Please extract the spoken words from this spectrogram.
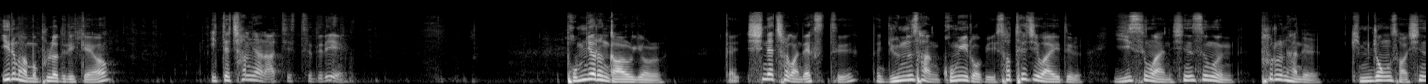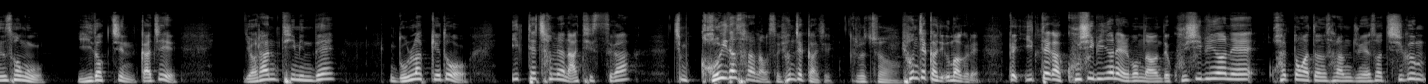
이름 한번 불러드릴게요 이때 참여한 아티스트들이 봄, 여름, 가을, 겨울 그러니까 신해철과 넥스트, 윤상, 공일오비, 서태지와 아이들, 이승환, 신승훈, 푸른 하늘, 김종서, 신성우, 이덕진까지 11팀인데 놀랍게도 이때 참여한 아티스트가 지금 거의 다 살아남았어 현재까지 그렇죠. 현재까지 음악을 해. 그러니까 이때가 92년에 앨범 나왔는데 92년에 활동했던 사람 중에서 지금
